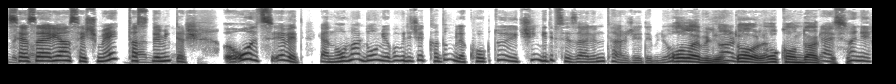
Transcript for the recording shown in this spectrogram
Sezeryen de tasdemiktir. O evet yani normal doğum yapabilecek kadın bile korktuğu için gidip sezeryeni tercih edebiliyor. Olabiliyor. Var. Doğru. O konuda yani haklısın. hani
